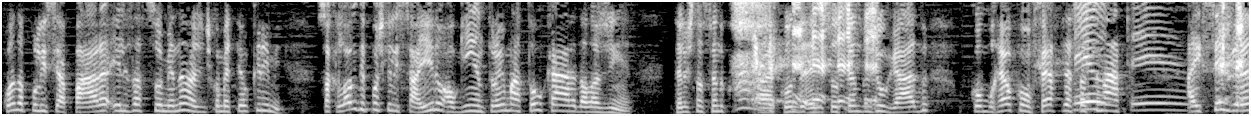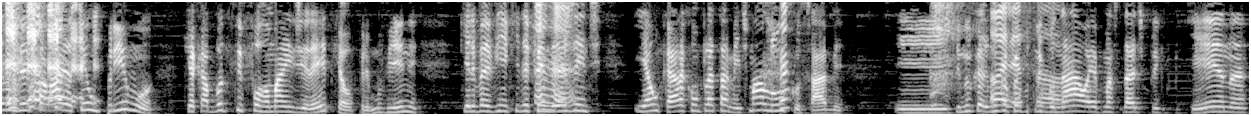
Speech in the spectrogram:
Quando a polícia para, eles assumem, não, a gente cometeu o crime. Só que logo depois que eles saíram, alguém entrou e matou o cara da lojinha. Então eles estão sendo, ah, eles estão sendo julgados como réu confesso de assassinato. Aí, sem grana, um deles fala: Ah, eu tenho um primo que acabou de se formar em direito, que é o primo Vini, que ele vai vir aqui defender Aham. a gente. E é um cara completamente maluco, sabe? E que nunca, nunca Olha foi pro só. tribunal, aí é pra uma cidade pe- pequena.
